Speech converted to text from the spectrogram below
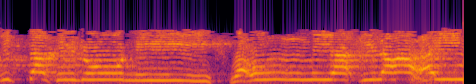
اتخذونی و امی الہی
